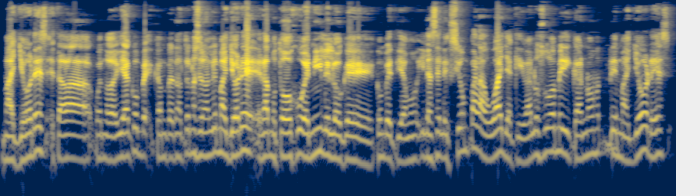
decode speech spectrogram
mayores, estaba cuando había campeonato nacional de mayores, éramos todos juveniles lo que competíamos. Y la selección paraguaya que iba a los sudamericanos de mayores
